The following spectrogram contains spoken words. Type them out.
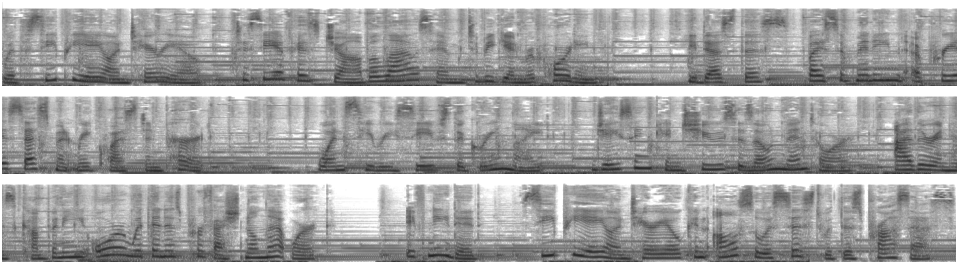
with CPA Ontario to see if his job allows him to begin reporting. He does this by submitting a pre assessment request in PERT. Once he receives the green light, Jason can choose his own mentor, either in his company or within his professional network. If needed, CPA Ontario can also assist with this process.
